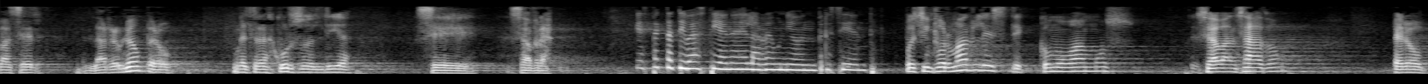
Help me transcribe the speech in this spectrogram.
va a ser la reunión, pero en el transcurso del día se sabrá. ¿Qué expectativas tiene de la reunión, presidente? Pues informarles de cómo vamos, se ha avanzado, pero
